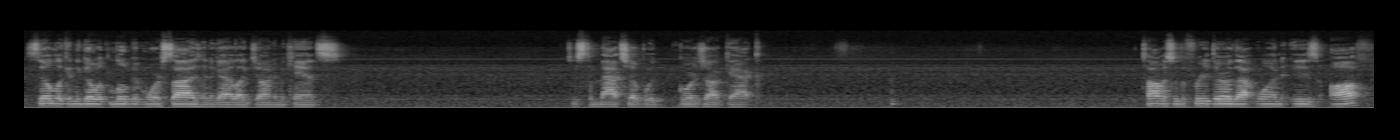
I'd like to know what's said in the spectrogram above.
Still looking to go with a little bit more size than a guy like Johnny McCants. Just to match up with Gorjok Gak. Thomas with a free throw. That one is off.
